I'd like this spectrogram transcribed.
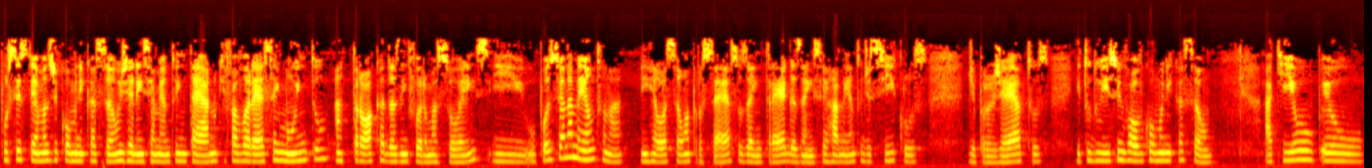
por sistemas de comunicação e gerenciamento interno que favorecem muito a troca das informações e o posicionamento né, em relação a processos, a entregas, a encerramento de ciclos de projetos e tudo isso envolve comunicação. Aqui eu, eu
